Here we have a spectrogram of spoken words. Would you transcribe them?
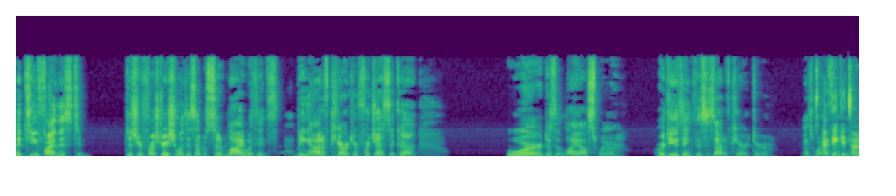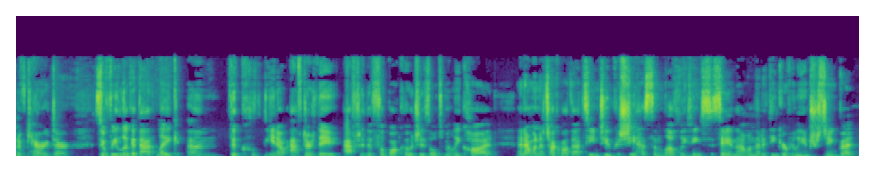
Like, do you find this to? Does your frustration with this episode lie with its being out of character for Jessica, or does it lie elsewhere? Or do you think this is out of character? As well, I think it's out of character. So if we look at that, like um the you know after they after the football coach is ultimately caught, and I want to talk about that scene too because she has some lovely things to say in that one that I think are really interesting. But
